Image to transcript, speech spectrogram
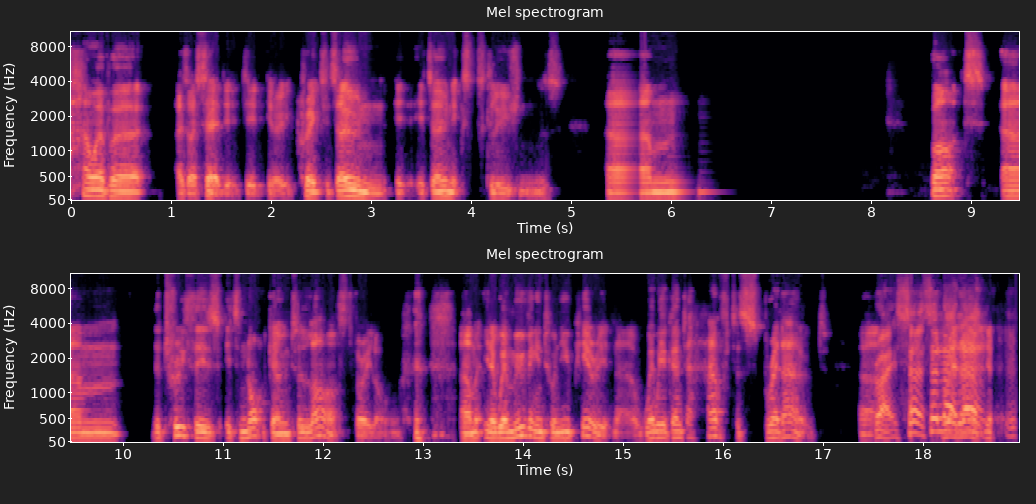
however, as I said, it, it, you know, it creates its own it, its own exclusions. Um, but um, the truth is it's not going to last very long. um, you know, we're moving into a new period now where we're going to have to spread out. Uh, right. So, so let, let, uh,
